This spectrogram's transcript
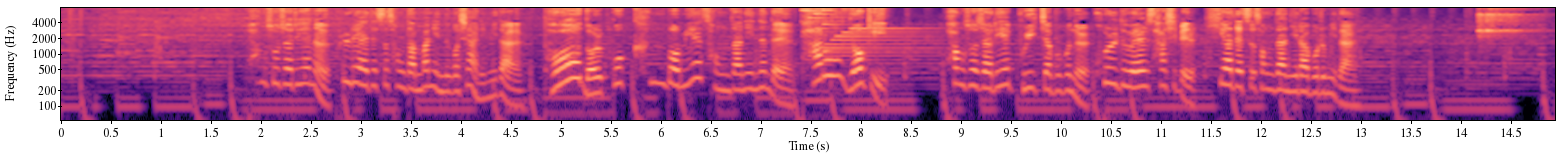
황소 자리에는 플레이아데스 성단만 있는 것이 아닙니다. 더 넓고 큰 범위의 성단이 있는데 바로 여기 황소 자리의 V자 부분을 콜드웰 41 히아데스 성단이라 부릅니다.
